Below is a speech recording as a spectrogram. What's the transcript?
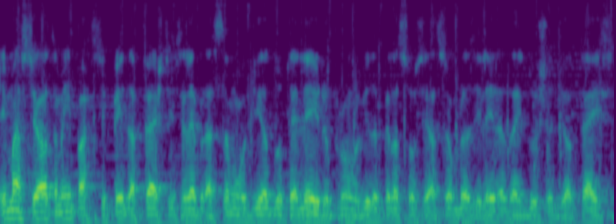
Em Maceió também participei da festa em celebração ao Dia do Hoteleiro, promovida pela Associação Brasileira da Indústria de Hotéis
